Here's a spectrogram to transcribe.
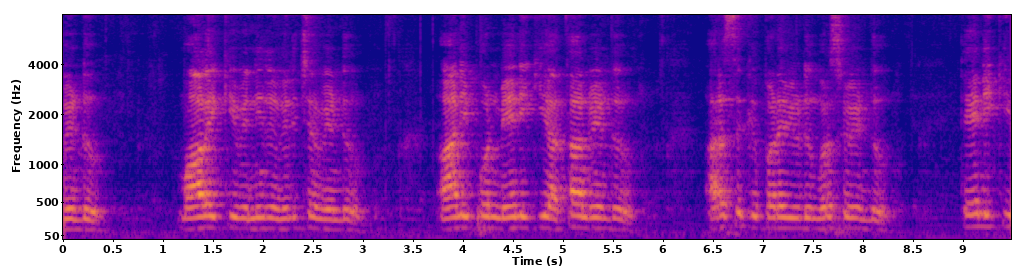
வேண்டும். மாலைக்கு வெந்நீர் வெளிச்சம் வேண்டும். ஆணிப்பொன் மேனிக்கு அத்தான் வேண்டும். அரசுக்கு படைவீடு முரசு வேண்டும். தேனிக்கு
